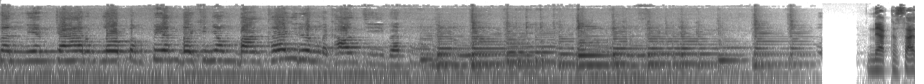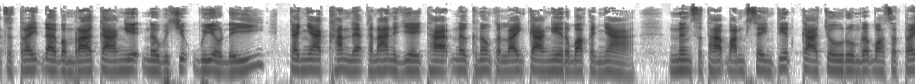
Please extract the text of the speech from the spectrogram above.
មិនមានការរំលោភបំពានដោយខ្ញុំបានឃើញរឿងល្ខោនជីវិតអ្នកកសែតស្ត្រីដែលបម្រើការងារនៅវិទ្យុ VOD កញ្ញាខណ្ឌលក្ខណៈនិយាយថានៅក្នុងកន្លែងការងាររបស់កញ្ញានិងស្ថាប័នផ្សេងទៀតការចូលរួមរបស់ស្ត្រី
